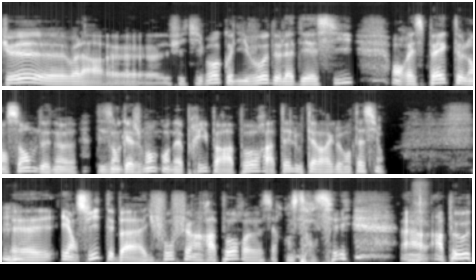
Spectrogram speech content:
que, euh, voilà, euh, effectivement, qu'au niveau de la DSI, on respecte l'ensemble de des engagements qu'on a pris par rapport à telle ou telle réglementation. Mmh. Euh, et ensuite, eh ben, il faut faire un rapport circonstancé un, peu au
